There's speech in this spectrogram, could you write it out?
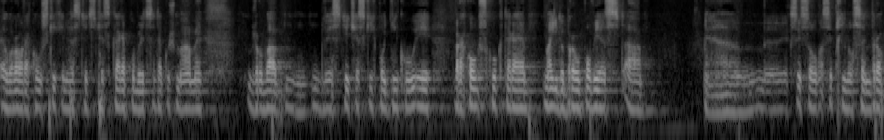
euro rakouských investic v České republice, tak už máme zhruba 200 českých podniků i v Rakousku, které mají dobrou pověst a eh, jak si jsou asi přínosem pro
